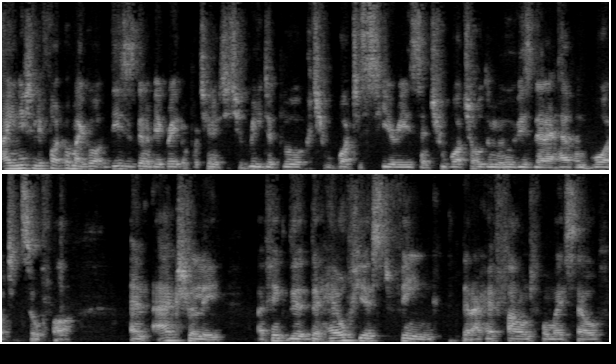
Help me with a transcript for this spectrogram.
I initially thought, oh my God, this is going to be a great opportunity to read a book, to watch a series, and to watch all the movies that I haven't watched so far. And actually, I think the, the healthiest thing that I have found for myself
